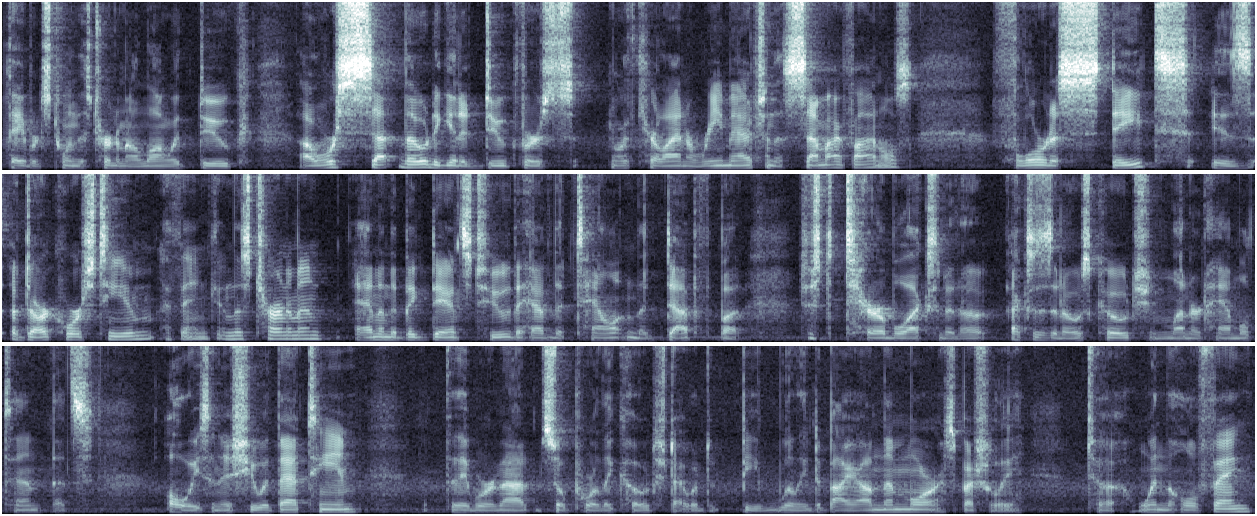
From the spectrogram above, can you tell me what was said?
favorites to win this tournament along with Duke. Uh, we're set though to get a Duke versus North Carolina rematch in the semifinals. Florida State is a dark horse team, I think, in this tournament and in the big dance too. They have the talent and the depth, but just a terrible X's and O's coach and Leonard Hamilton. That's always an issue with that team. If they were not so poorly coached, I would be willing to buy on them more, especially to win the whole thing.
